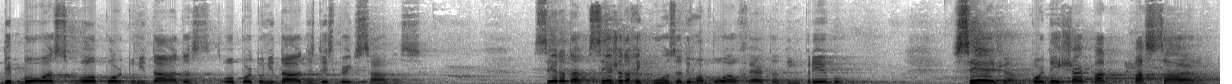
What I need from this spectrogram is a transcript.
de boas oportunidades, oportunidades desperdiçadas. Seja da, seja da recusa de uma boa oferta de emprego, seja por deixar pa passar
